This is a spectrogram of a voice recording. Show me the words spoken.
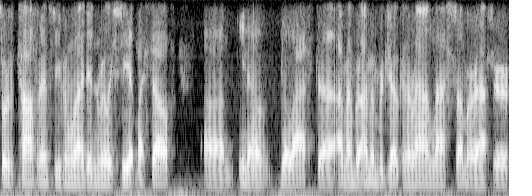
sort of confidence, even when I didn't really see it myself. Um, you know, the last uh, I remember I remember joking around last summer after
